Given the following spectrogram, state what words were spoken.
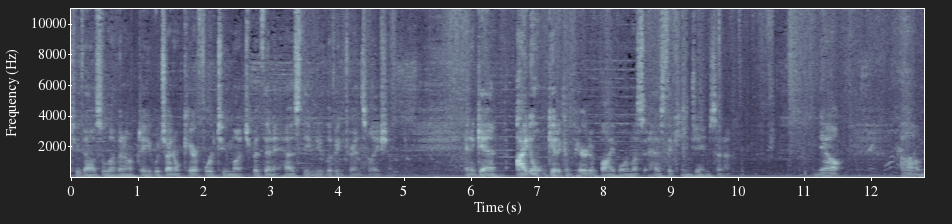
2011 update, which I don't care for too much, but then it has the New Living Translation. And again, I don't get a comparative Bible unless it has the King James in it. Now, um,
